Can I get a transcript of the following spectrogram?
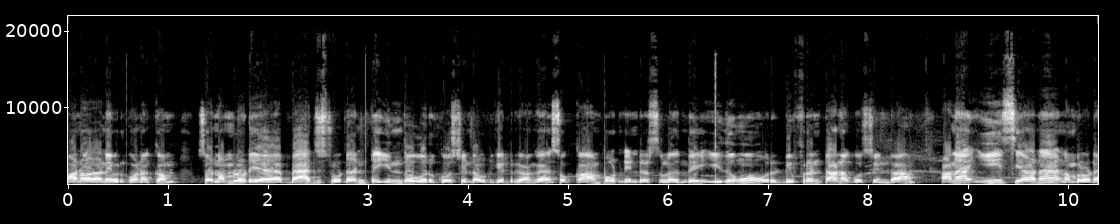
மாணவ அனைவருக்கும் வணக்கம். ஸோ நம்மளுடைய பேட்ச் ஸ்டூடெண்ட் இந்த ஒரு கொஸ்டின் டவுட் கேட்டிருக்காங்க. ஸோ காம்பவுண்ட் இன்ட்ரெஸ்ட்லேருந்து இதுவும் ஒரு டிஃப்ரெண்ட்டான கொஸ்டின் தான். ஆனால் ஈஸியான நம்மளோட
